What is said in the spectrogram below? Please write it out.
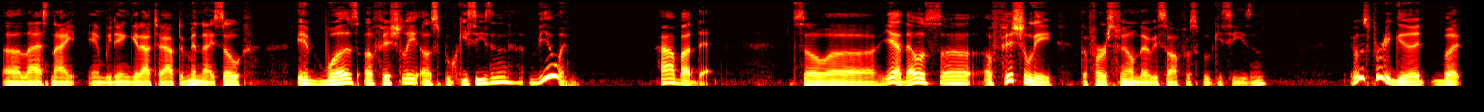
uh, last night and we didn't get out till after midnight. So it was officially a spooky season viewing. How about that? So uh, yeah, that was uh, officially the first film that we saw for spooky season. It was pretty good, but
